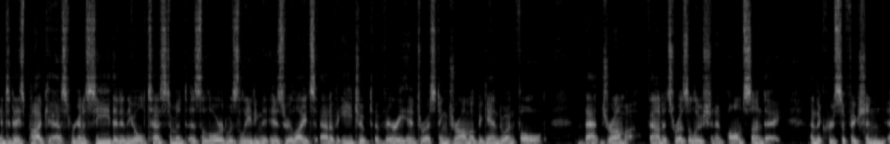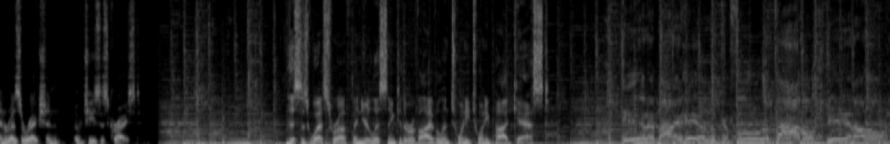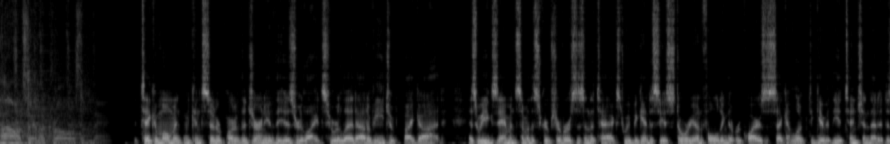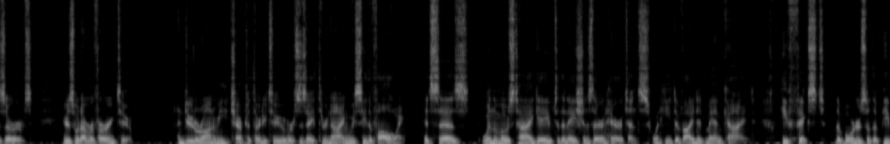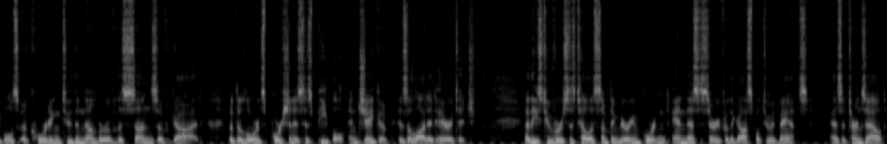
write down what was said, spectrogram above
In today's podcast, we're going to see that in the Old Testament, as the Lord was leading the Israelites out of Egypt, a very interesting drama began to unfold. That drama found its resolution in Palm Sunday and the crucifixion and resurrection of Jesus Christ. This is Wes Ruff, and you're listening to the Revival in 2020 podcast. Everybody here looking for revival in our own hearts and across the land. Take a moment and consider part of the journey of the Israelites who were led out of Egypt by God. As we examine some of the scripture verses in the text, we begin to see a story unfolding that requires a second look to give it the attention that it deserves. Here's what I'm referring to. In Deuteronomy chapter 32, verses 8 through 9, we see the following. It says, When the Most High gave to the nations their inheritance, when he divided mankind, he fixed the borders of the peoples according to the number of the sons of God. But the Lord's portion is his people, and Jacob his allotted heritage. Now, these two verses tell us something very important and necessary for the gospel to advance. As it turns out,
